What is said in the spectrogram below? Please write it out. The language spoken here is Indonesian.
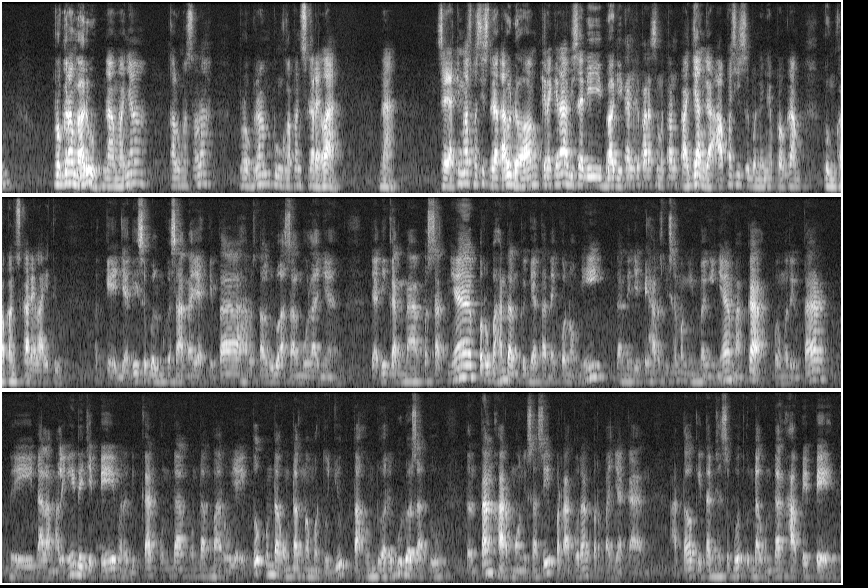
program baru namanya kalau nggak salah program pengungkapan sukarela. Nah, saya yakin Mas pasti sudah tahu dong. Kira-kira bisa dibagikan kepada semeton pajak nggak apa sih sebenarnya program pengungkapan sukarela itu? Oke, jadi sebelum ke sana ya kita harus tahu dulu asal mulanya. Jadi karena pesatnya perubahan dalam kegiatan ekonomi dan DJP harus bisa mengimbanginya, maka pemerintah di dalam hal ini DJP menerbitkan undang-undang baru yaitu Undang-Undang Nomor 7 Tahun 2021 tentang harmonisasi peraturan perpajakan atau kita bisa sebut Undang-Undang HPP.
